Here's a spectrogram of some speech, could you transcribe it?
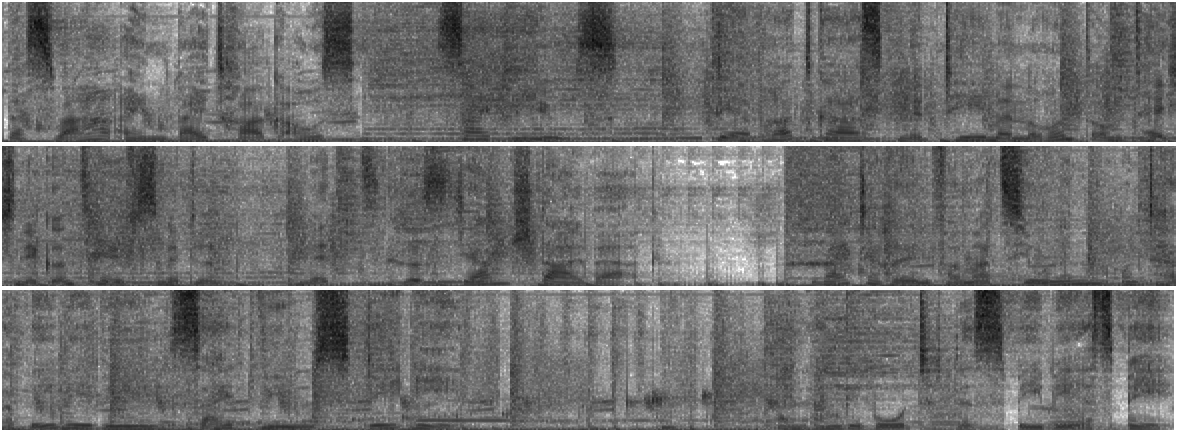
Das war ein Beitrag aus Sideviews, der Podcast mit Themen rund um Technik und Hilfsmittel mit Christian Stahlberg. Weitere Informationen unter www.sideviews.de. Ein Angebot des BBSB.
